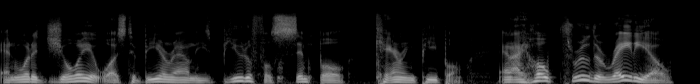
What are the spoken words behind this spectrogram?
and what a joy it was to be around these beautiful, simple, caring people. And I hope through the radio,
